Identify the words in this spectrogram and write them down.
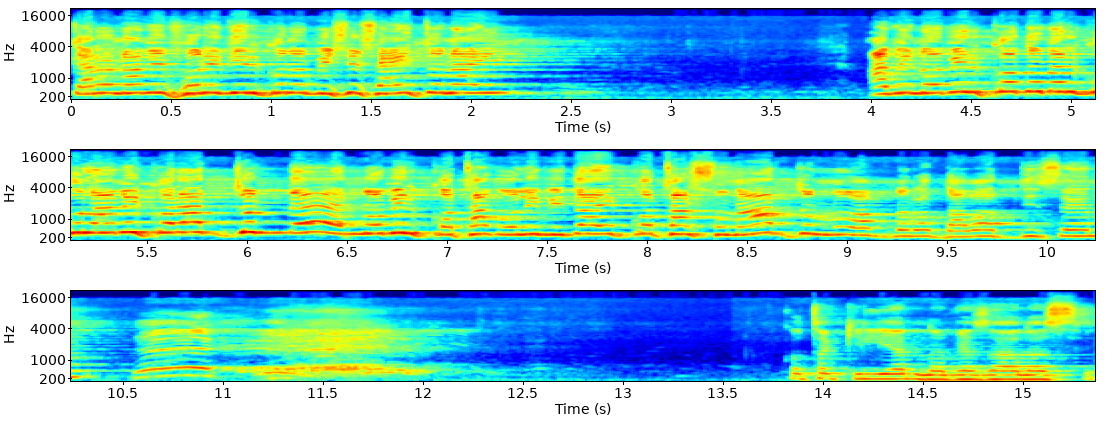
কারণ আমি ফরিদির কোনো বিশেষায়িত নাই। আমি নবীর কদমের গুলামি করার জন্য নবীর কথা বলি, বিদায় কথা শোনার জন্য আপনারা দাওয়াত দিছেন। কথা ক্লিয়ার না ভেজাল আছে।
